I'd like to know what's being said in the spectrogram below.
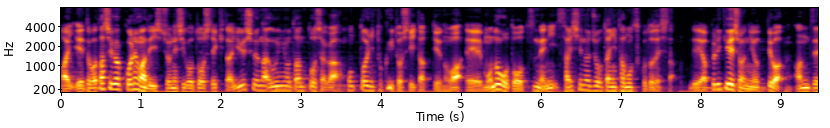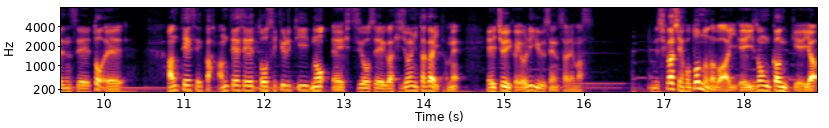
はいえーと、私がこれまで一緒に仕事をしてきた優秀な運用担当者が本当に得意としていたっていうのは、えー、物事を常に最新の状態に保つことでした。で、アプリケーションによっては安全性と、えー、安定性か、安定性とセキュリティの、え必要性が非常に高いため、え注意がより優先されます。でしかし、ほとんどの場合、依存関係や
